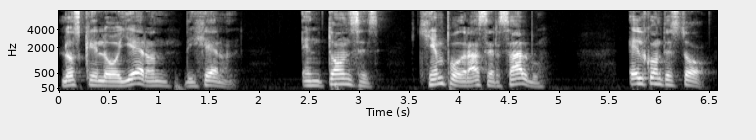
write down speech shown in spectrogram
Los que lo oyeron dijeron, entonces, ¿quién podrá ser salvo? Él contestó,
